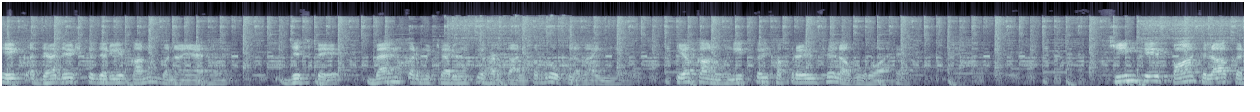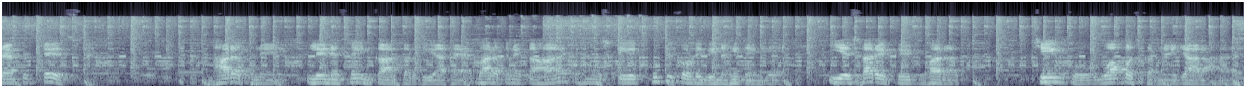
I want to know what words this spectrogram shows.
एक अध्यादेश के ज़रिए कानून बनाया है, जिस पे बैंक कर्मचारियों की हड़ताल पर रोक लगाई है। यह कानून इक्कीस अप्रैल से लागू हुआ है। चीन के पाँच लाख रैपिड टेस्ट भारत ने लेने से इनकार कर दिया है। भारत ने कहा है कि हम उसकी एक फूटी कौड़ी भी नहीं देंगे। ये सारे किट भारत, चीन को वापस करने जा रहा है।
